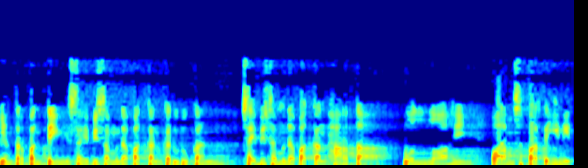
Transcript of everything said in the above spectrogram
Yang terpenting saya bisa mendapatkan kedudukan. Saya bisa mendapatkan harta. Wallahi, orang seperti ini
